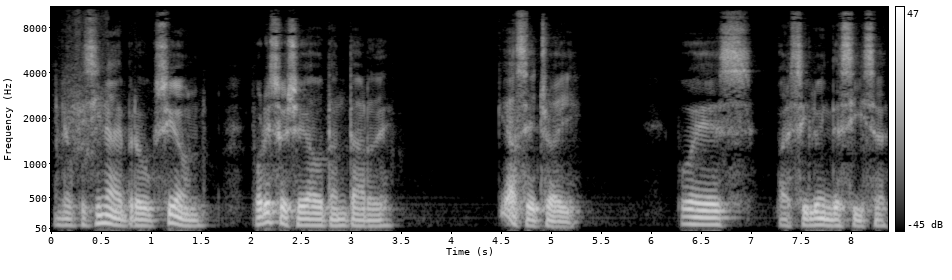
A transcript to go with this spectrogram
en la oficina de producción. Por eso he llegado tan tarde. ¿Qué has hecho ahí? Pues, vaciló indecisa,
